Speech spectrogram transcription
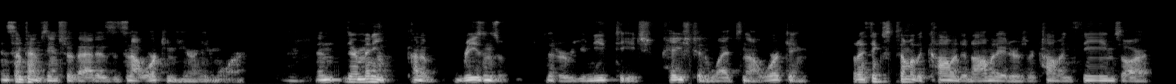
And sometimes the answer to that is it's not working here anymore. Mm-hmm. And there are many kind of reasons that are unique to each patient why it's not working. But I think some of the common denominators or common themes are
